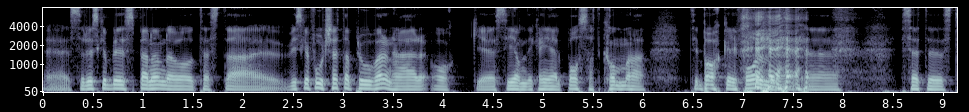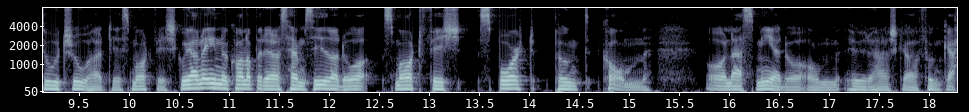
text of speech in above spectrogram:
Eh, så det ska bli spännande att testa. Vi ska fortsätta prova den här och eh, se om det kan hjälpa oss att komma tillbaka i form. Eh, sätter stor tro här till Smartfish. Gå gärna in och kolla på deras hemsida då, smartfishsport.com och läs mer då om hur det här ska funka.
